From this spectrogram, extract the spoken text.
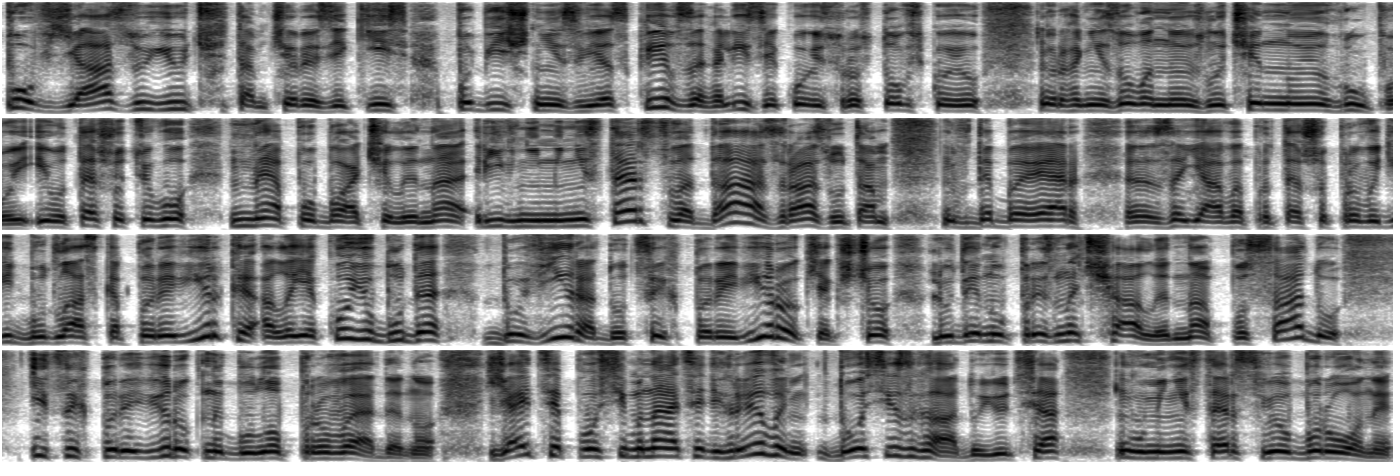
пов'язують там через якісь побічні зв'язки, взагалі з якоюсь ростовською організованою злочинною групою. І от те, що цього не побачили на рівні міністерства, да, зразу там в ДБР е, заява про те, що проведіть, будь ласка, перевірки, але якою буде довіра до цих перевірок, якщо людину призначали на посаду і цих перевірок не було проведено? Яйця по 17 гривень досі згадуються у міністерстві оборони.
